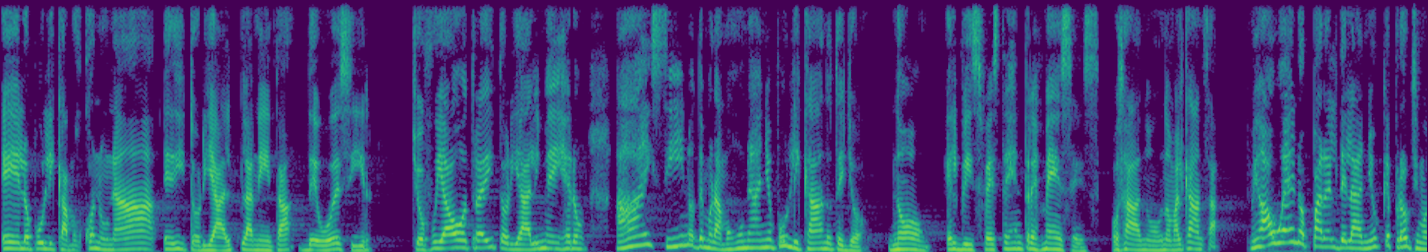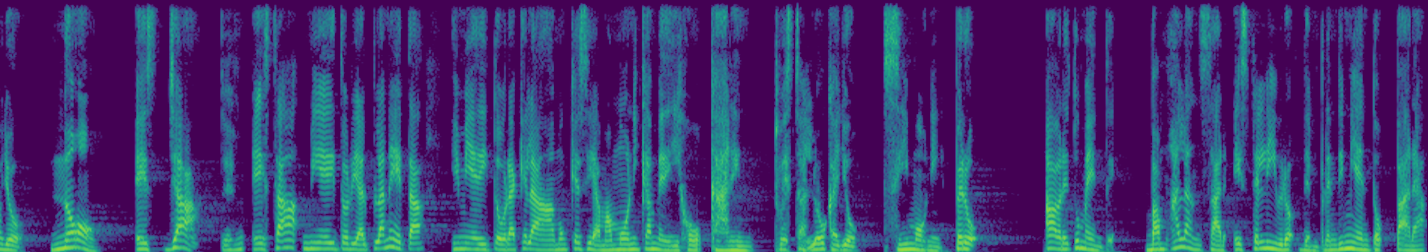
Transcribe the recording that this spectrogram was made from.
Eh, lo publicamos con una editorial, Planeta, debo decir. Yo fui a otra editorial y me dijeron, ay, sí, nos demoramos un año publicándote. Yo, no, el Beast Fest es en tres meses. O sea, no, no me alcanza. Me dijo, ah, bueno, para el del año que próximo. Yo, no, es ya. Entonces, esta, mi editorial Planeta y mi editora que la amo, que se llama Mónica, me dijo, Karen, tú estás loca. Yo, sí, Moni, pero abre tu mente. Vamos a lanzar este libro de emprendimiento para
